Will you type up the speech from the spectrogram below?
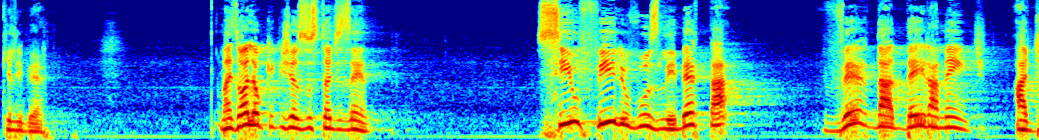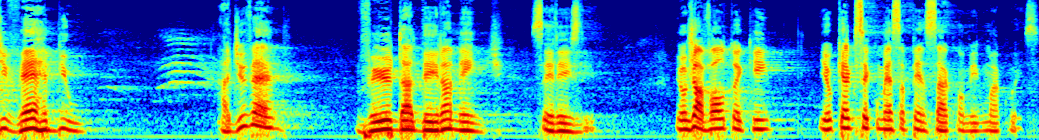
que liberta. Mas olha o que, Jesus está dizendo. Se o Filho vos libertar, verdadeiramente, advérbio, advérbio, verdadeiramente sereis livres. Eu já volto aqui e eu quero que você comece a pensar comigo uma coisa.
